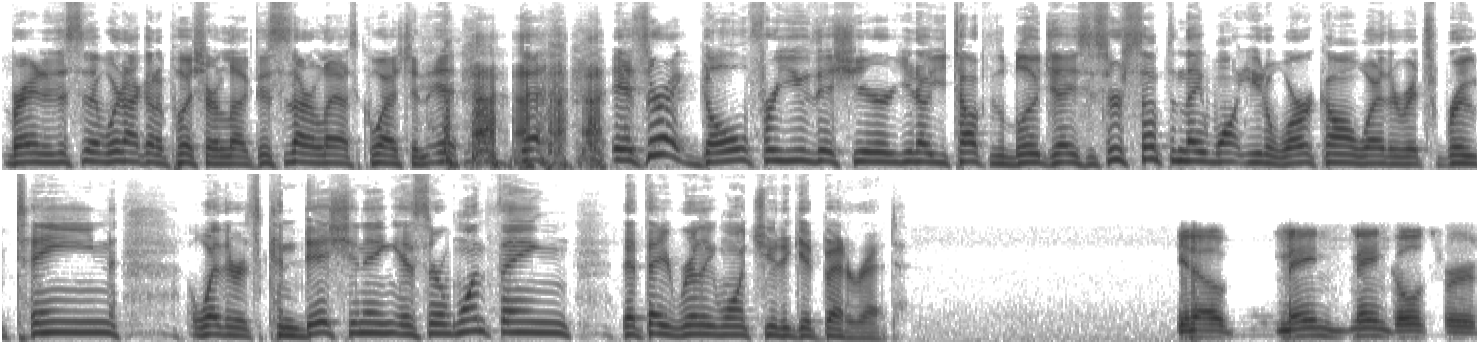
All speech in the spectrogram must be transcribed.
Brandon, this is we're not going to push our luck. This is our last question. Is, is there a goal for you this year? You know, you talked to the Blue Jays. Is there something they want you to work on, whether it's routine, whether it's conditioning? Is there one thing that they really want you to get better at? You know, main main goals for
